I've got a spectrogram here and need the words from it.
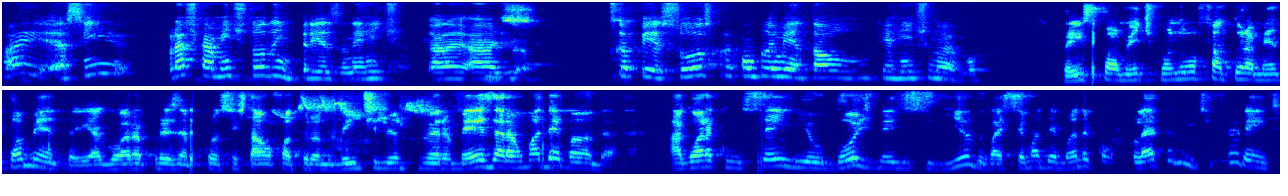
Vai, assim, praticamente toda empresa, né? A gente a, a, busca pessoas para complementar o que a gente não é bom principalmente quando o faturamento aumenta. E agora, por exemplo, quando vocês estavam faturando 20 mil no primeiro mês, era uma demanda. Agora, com 100 mil, dois meses seguidos, vai ser uma demanda completamente diferente.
